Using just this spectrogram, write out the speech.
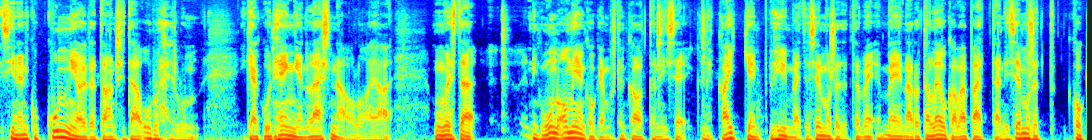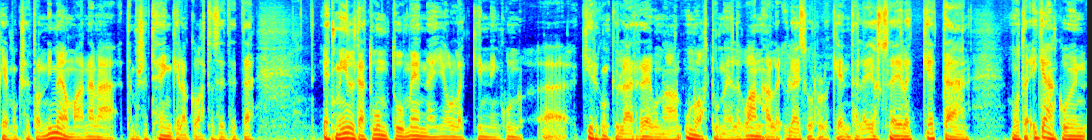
siinä niin kuin kunnioitetaan sitä urheilun ikään kuin hengen läsnäoloa. Ja mun mielestä niin kuin mun omien kokemusten kautta, niin se, ne kaikkein pyhimmät ja semmoiset, että me, me ei narvita leuka väpättää, niin semmoiset kokemukset on nimenomaan nämä tämmöiset henkilökohtaiset, että että miltä tuntuu mennä jollekin niin kuin, äh, kirkonkylän reunaan unohtuneelle vanhalle yleisurheilukentälle, jossa ei ole ketään, mutta ikään kuin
